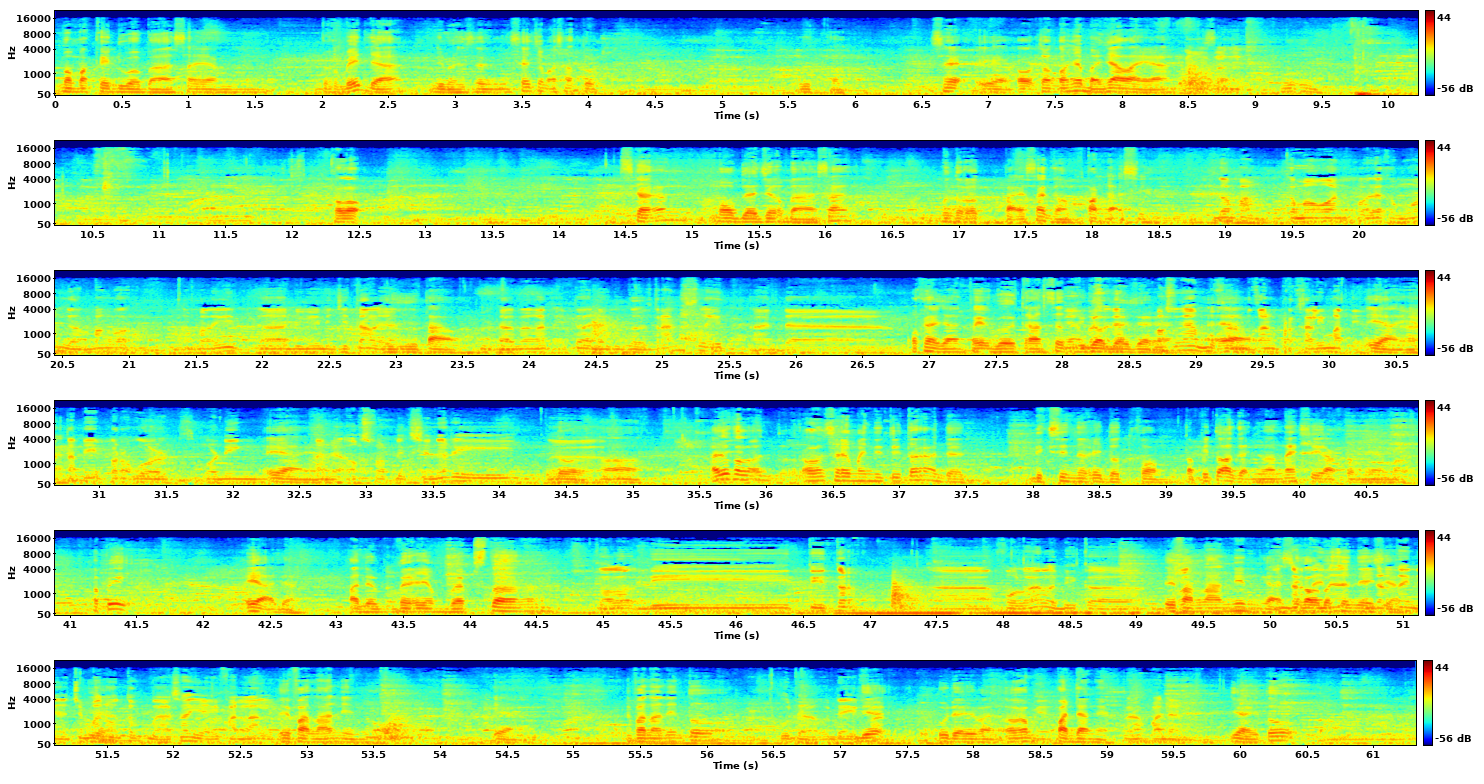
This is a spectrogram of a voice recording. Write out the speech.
memakai dua bahasa yang berbeda di bahasa Indonesia cuma satu. Gitu. Saya ya kalau contohnya banyak lah ya. Banyak. Mm-mm. kalau sekarang mau belajar bahasa menurut Pak Esa gampang nggak sih Gampang. Kemauan kalau ada kemauan gampang kok. Apalagi eh, dunia digital ya. digital Digital banget itu ada Google Translate, ada oke jangan pakai Google Translate Ya, juga maksudnya, belajar ya maksudnya bukan Ya. bukan per kalimat ya, Iya, Eh, iya. tapi per word wording. Iya, iya. Ada Oxford Dictionary. Betul. Lalu kalau kalau sering main di Twitter ada dictionary.com, tapi itu agak nyeleneh sih akunnya emang. Tapi iya ada. Ada Merriam-Webster, kalau di Twitter eh, follow-nya lebih ke Ivan Lanin nggak sih kalau bahasa Indonesia? ya. Cuman Iya. untuk bahasa ya Ivan Lali. Ivan Lanin. Ya. Ivan Lanin tuh Udah udah Ivan. dia udah Ivan orang Iya. Padang ya. Nah, Padang. Ya itu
